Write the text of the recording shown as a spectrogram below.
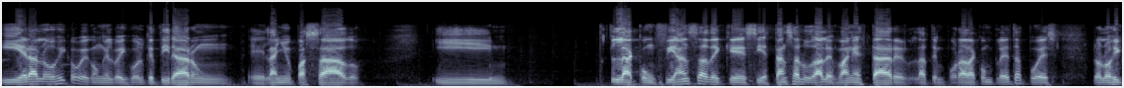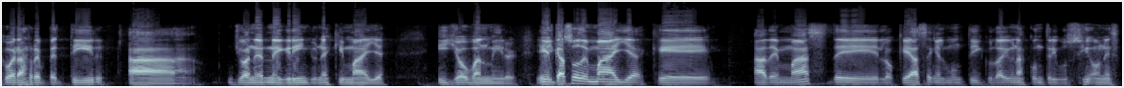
Y era lógico que con el béisbol que tiraron el año pasado y la confianza de que si están saludables van a estar la temporada completa, pues lo lógico era repetir a Joaner Negrín, Yuneski Maya y Joe Van. En el caso de Maya, que además de lo que hace en el montículo, hay unas contribuciones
